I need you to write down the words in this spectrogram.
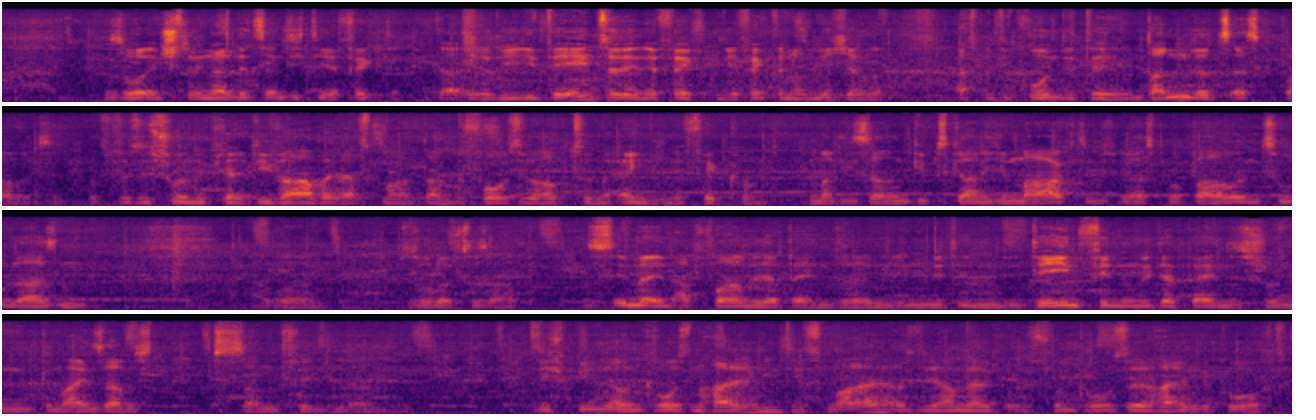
so entstehen dann letztendlich die Effekte. Ja, also die Ideen zu den Effekten, die Effekte noch nicht, aber erstmal die Grundidee und dann wird es erst gebaut. Also das ist schon eine kreative Arbeit erstmal, dann bevor es überhaupt zum eigentlichen Effekt kommt. Manche Sachen gibt es gar nicht im Markt, die müssen wir erstmal bauen, zulassen, aber so läuft es ab. Es ist immer in Absprache mit der Band, in, in, mit in Ideenfindung mit der Band ist schon ein gemeinsames Zusammenfinden dann. Die spielen ja auch in großen Hallen diesmal, also die haben ja schon große Hallen gebucht.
